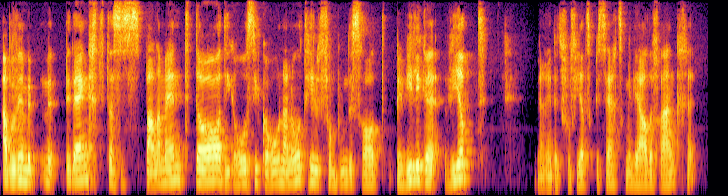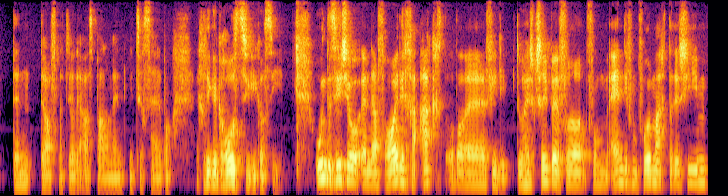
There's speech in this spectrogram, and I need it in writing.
Aber wenn man bedenkt, dass das Parlament da die große Corona-Nothilfe vom Bundesrat bewilligen wird, wir reden von 40 bis 60 Milliarden Franken, dann darf natürlich auch das Parlament mit sich selber ein bisschen grosszügiger sein. Und es ist ja ein erfreulicher Akt, oder äh, Philipp? Du hast geschrieben vom, vom Ende des Vollmachtenregimes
